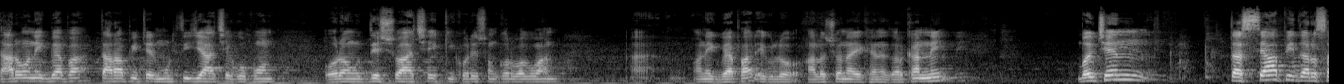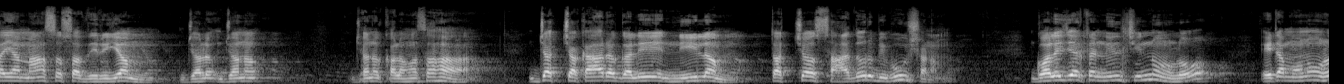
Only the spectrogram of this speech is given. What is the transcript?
তারও অনেক ব্যাপার। তারাপীঠের মূর্তি যে আছে গোপন ওরম উদ্দেশ্য আছে কি করে শঙ্কর ভগবান অনেক ব্যাপার, এগুলো আলোচনা এখানে দরকার নেই। বলছেন, তস্যাপি দর্শয়া মাস সবীর্যম জল, জন জনকলমসহ যচ্চকার গলে নীলম তচ্চ সাদুর বিভূষণম গলে যে একটা নীল চিহ্ন হলো এটা মনে হল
